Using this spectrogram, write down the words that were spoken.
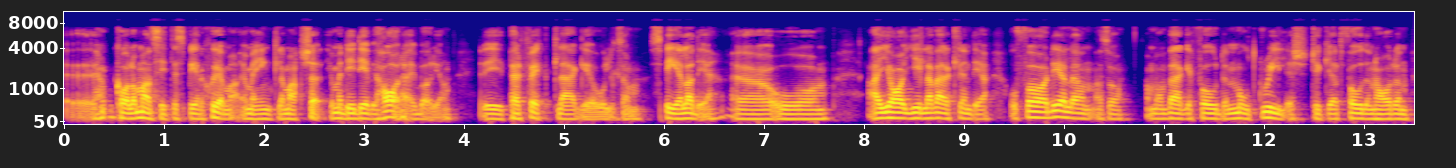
eh, kollar man sitt spelschema ja med enkla matcher, ja men det är det vi har här i början. Det är ett perfekt läge att liksom spela det. Eh, och ja, jag gillar verkligen det. Och fördelen, alltså om man väger Foden mot Grealish, tycker jag att Foden har en,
